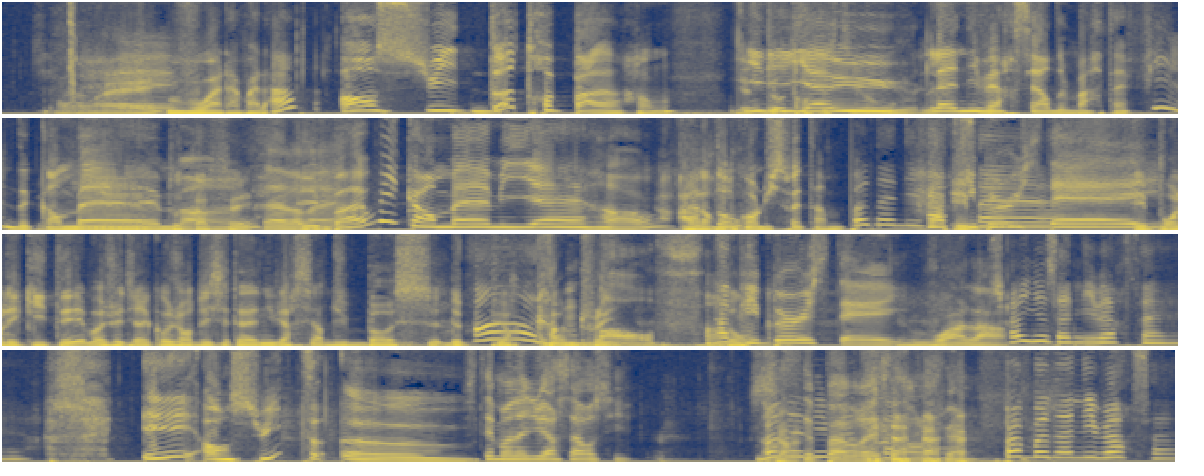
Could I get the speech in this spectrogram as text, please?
Voilà, voilà. Ensuite, d'autre part, Il y a il y a eu l'anniversaire de Martha Field quand Hier, même. tout à fait. C'est vrai. Et bah oui, quand même, hier. hein. Alors, Donc pour- on lui souhaite un bon anniversaire. Happy birthday. Et pour les quitter, moi je dirais qu'aujourd'hui c'était l'anniversaire du boss de Pure Country. Happy birthday. Voilà. Joyeux anniversaire. Et ensuite, euh, C'était mon anniversaire aussi. Non, c'est pas vrai, c'est dans le film. pas bon anniversaire.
